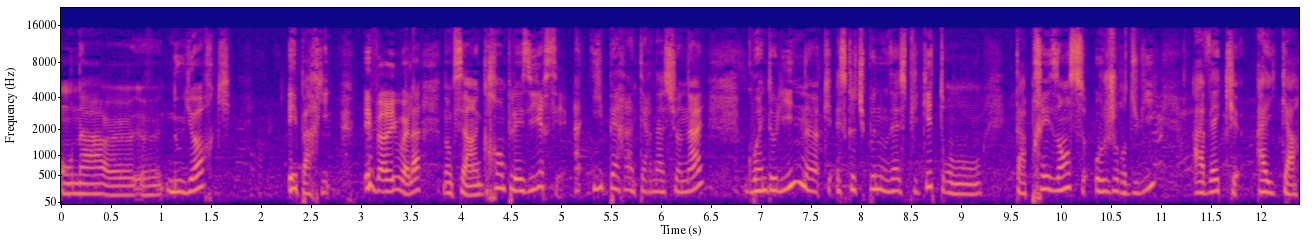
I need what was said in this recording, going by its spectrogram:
On a euh, New York, et Paris. Et Paris, voilà. Donc c'est un grand plaisir, c'est hyper international. Gwendoline, est-ce que tu peux nous expliquer ton, ta présence aujourd'hui avec Aïka?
